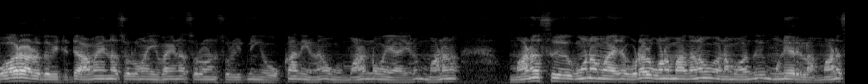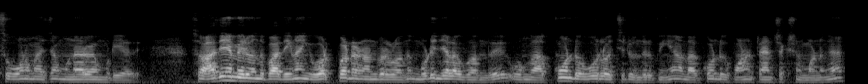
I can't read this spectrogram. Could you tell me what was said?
போராடுறதை விட்டுட்டு அவன் என்ன சொல்லுவான் இவன் என்ன சொல்லுவான்னு சொல்லிட்டு நீங்கள் உட்காந்தீங்கன்னா உங்கள் மனநோய் ஆயிரும் மன மனசு ஊனமாயிடும் உடல் ஊனமாக இருந்தாலும் நம்ம வந்து முன்னேறலாம். மனசு ஊனமாகிச்சா முன்னேறவே முடியாது. ஸோ அதேமாரி வந்து பார்த்தீங்கன்னா இங்கே ஒர்க் பண்ணுற நண்பர்கள் வந்து முடிஞ்ச அளவுக்கு வந்து உங்கள் அக்கௌண்ட்டு ஊரில் வச்சுட்டு வந்திருப்பீங்க. அந்த அக்கௌண்ட்டுக்கு பணம் ட்ரான்சாக்ஷன் பண்ணுங்கள்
